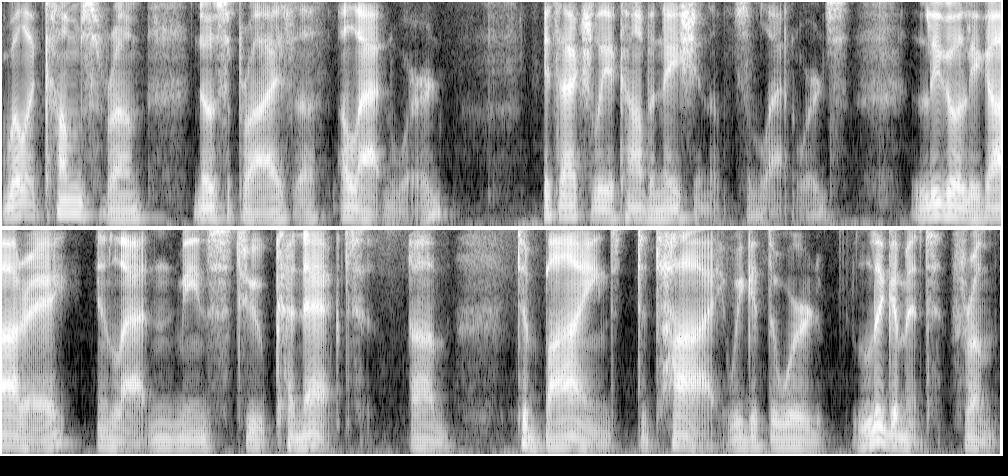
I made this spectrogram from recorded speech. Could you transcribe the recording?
Well, it comes from, no surprise, a, a Latin word. It's actually a combination of some Latin words. Ligo ligare in Latin means to connect. Um, to bind, to tie. We get the word ligament from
